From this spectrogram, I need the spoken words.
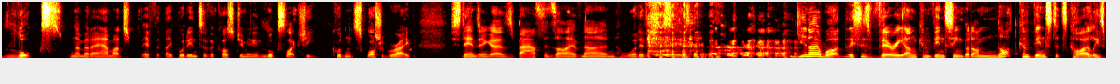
looks, no matter how much effort they put into the costuming, looks like she couldn't squash a grape. She stands there and goes, Bastards I have known, whatever she says. you know what? This is very unconvincing, but I'm not convinced it's Kylie's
